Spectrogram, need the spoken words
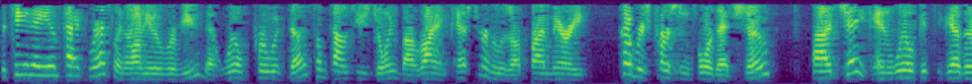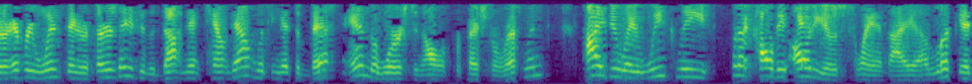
the TNA Impact Wrestling audio review that Will Pruett does. Sometimes he's joined by Ryan Kester, who is our primary coverage person for that show. Uh, Jake and Will get together every Wednesday or Thursday to do the .NET Countdown, looking at the best and the worst in all of professional wrestling. I do a weekly, what I call the audio slant. I uh, look at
